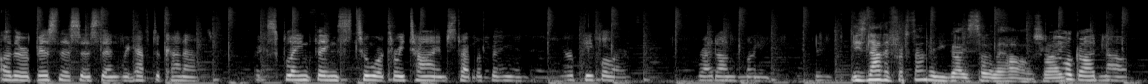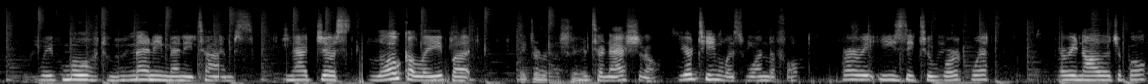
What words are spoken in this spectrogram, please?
other businesses and we have to kind of explain things two or three times type of thing. And your people are right on the money. It's not the first time that you guys sell a house, right? Oh, God, no. We've moved many, many times, not just locally, but International. international. Your team was wonderful, very easy to work with, very knowledgeable.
